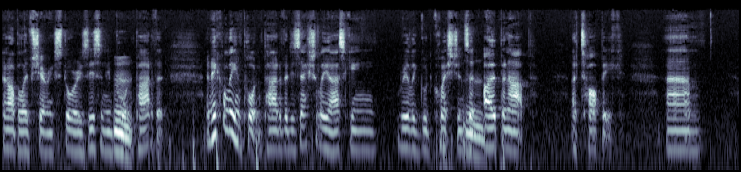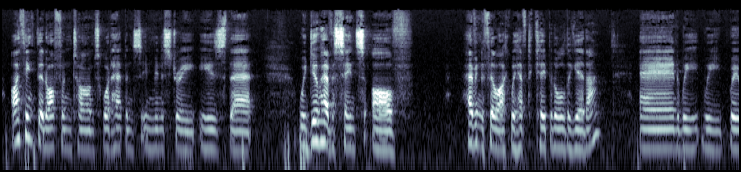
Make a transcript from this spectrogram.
and I believe sharing stories is an important part of it. An equally important part of it is actually asking really good questions that open up a topic. Um, I think that oftentimes what happens in ministry is that we do have a sense of having to feel like we have to keep it all together, and we we we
